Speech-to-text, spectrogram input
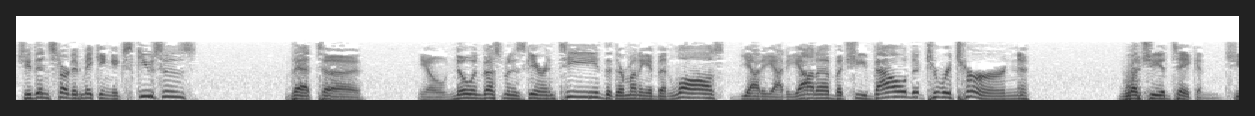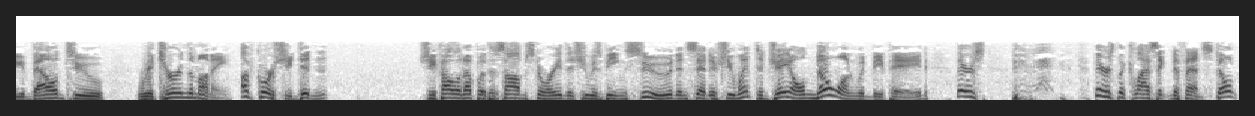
She then started making excuses that uh, you know no investment is guaranteed, that their money had been lost, yada yada yada. But she vowed to return what she had taken. She vowed to return the money. Of course, she didn't. She followed up with a sob story that she was being sued and said if she went to jail, no one would be paid. There's, there's the classic defense. Don't,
